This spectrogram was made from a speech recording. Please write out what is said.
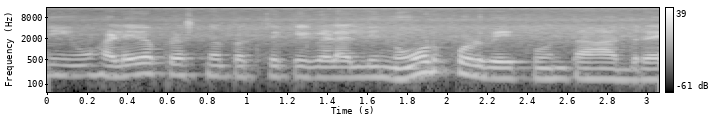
ನೀವು ಹಳೆಯ ಪ್ರಶ್ನೆ ಪತ್ರಿಕೆಗಳಲ್ಲಿ ನೋಡ್ಕೊಳ್ಬೇಕು ಅಂತ ಆದರೆ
